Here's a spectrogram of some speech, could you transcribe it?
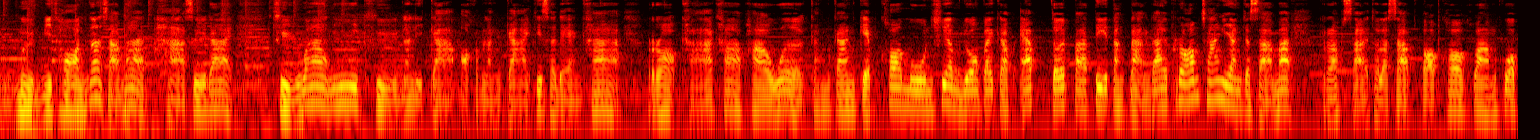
1หมื่นมีทอนก็สามารถหาซื้อได้ ถือว่านี่คือนาฬิกาออกกำลังกายที่แสดงค่ารอบขาค่า power กำการเก็บข้อมูลเชื่อมโยงไปกับแอป third party ต่างๆ ได้พร้อมทั้งยังจะสามารถรับสายโทรศัพท์ ตอบข้อความควบ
